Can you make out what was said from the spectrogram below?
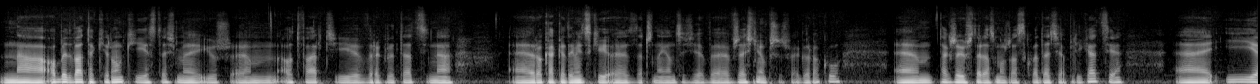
Na obydwa te kierunki jesteśmy już otwarci w rekrutacji na rok akademicki zaczynający się we wrześniu przyszłego roku. Także już teraz można składać aplikację. E, I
